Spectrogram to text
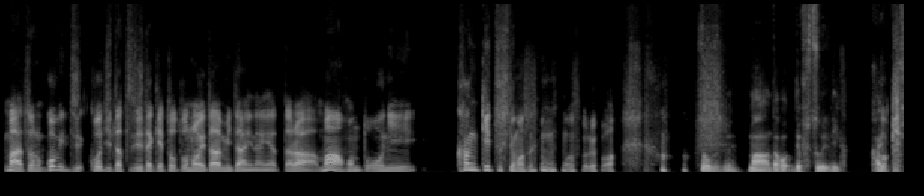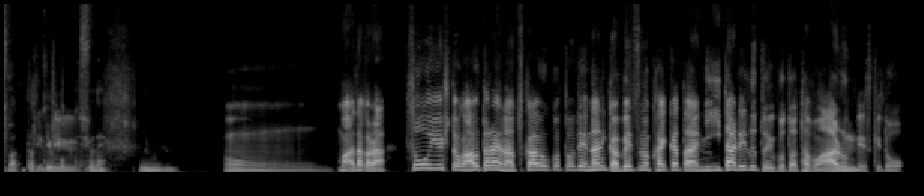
まあその誤字脱字だけ整えたみたいなんやったら、まあ本当に完結してますね、もうそれは。そうですね。まあ、だから、で、普通に書いてしまったっていうことですよね。うん。うーんまあだから、そういう人がアウトライナーを使うことで何か別の書き方に至れるということは多分あるんですけど、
